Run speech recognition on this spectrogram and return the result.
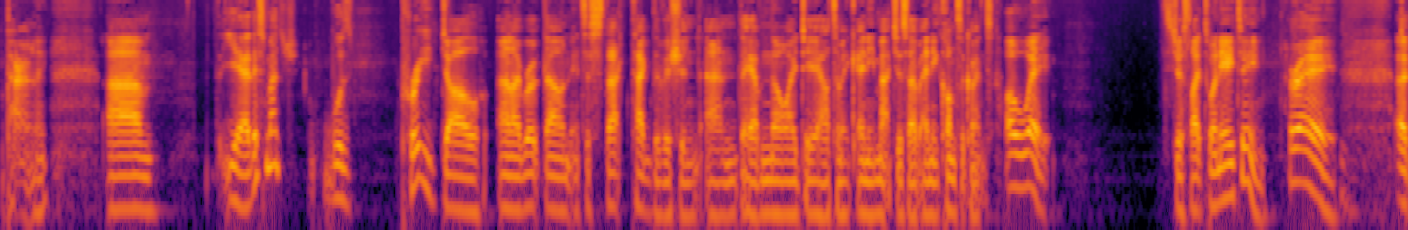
Apparently, um, yeah, this match was pretty dull, and I wrote down it's a stacked tag division, and they have no idea how to make any matches have any consequence. Oh wait, it's just like 2018. Hooray! Uh,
